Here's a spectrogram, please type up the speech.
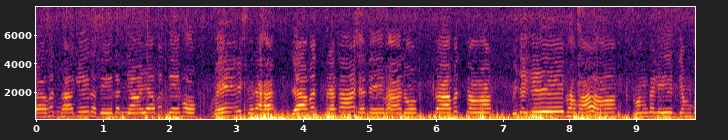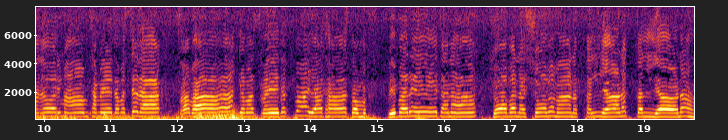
యావద్భాగేరతే కన్యా యావద్దేవో यावत् प्रकाशते भानो तावत् विजये भव। मङ्गलेभ्यं वधोरिमां समेतवस्य स्वभाग्यमस्मै दत्त्वा यथा विपरेतना। शोभनः शोभमानः कल्याणः कल्याणः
